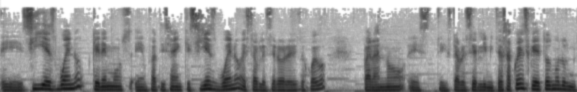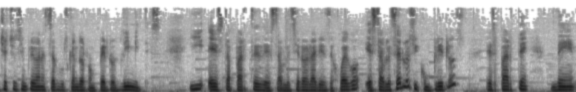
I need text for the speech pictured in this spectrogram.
eh, sí es bueno, queremos enfatizar en que sí es bueno establecer horarios de juego, para no este, establecer límites. Acuérdense que de todos modos los muchachos siempre van a estar buscando romper los límites. Y esta parte de establecer horarios de juego, establecerlos y cumplirlos, es parte de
